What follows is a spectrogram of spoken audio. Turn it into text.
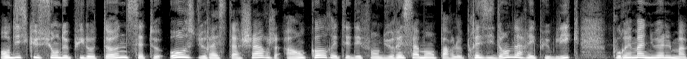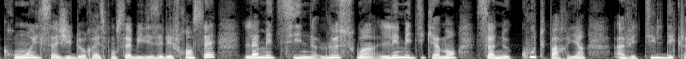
En discussion depuis l'automne, cette hausse du reste à charge a encore été défendue récemment par le président de la République. Pour Emmanuel Macron, il s'agit de responsabiliser les Français. La médecine, le soin, les médicaments, ça ne coûte pas rien, avait-il déclaré.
